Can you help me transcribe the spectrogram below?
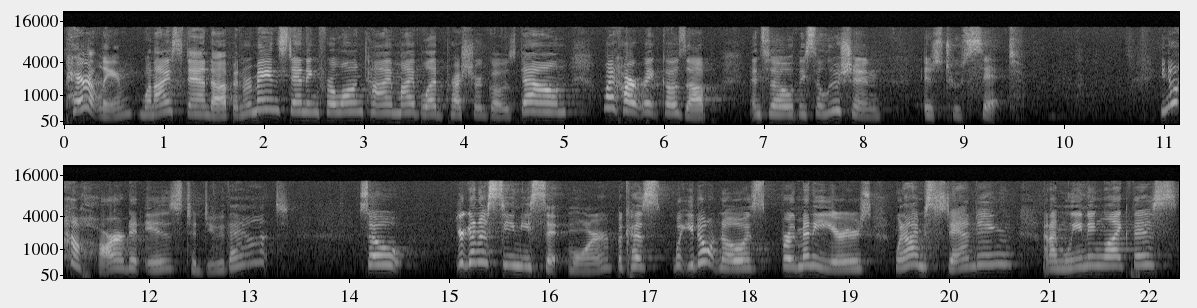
Apparently, when I stand up and remain standing for a long time, my blood pressure goes down, my heart rate goes up, and so the solution is to sit. You know how hard it is to do that? So, you're gonna see me sit more because what you don't know is for many years, when I'm standing and I'm leaning like this,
